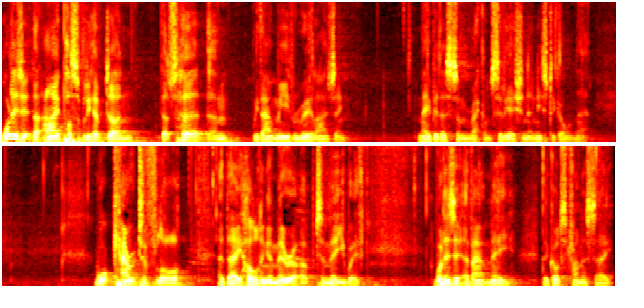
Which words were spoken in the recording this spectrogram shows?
What is it that I possibly have done that's hurt them without me even realizing. Maybe there's some reconciliation that needs to go on there. What character flaw are they holding a mirror up to me with? What is it about me that God's trying to say?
